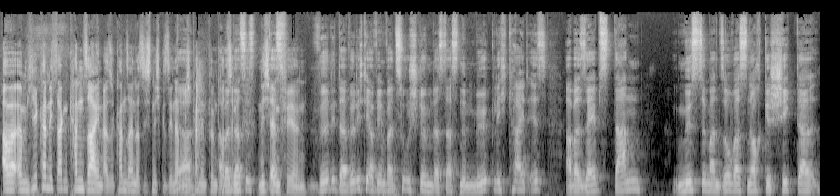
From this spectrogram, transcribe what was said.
Aber ähm, hier kann ich sagen, kann sein. Also kann sein, dass ich es nicht gesehen habe. Ja. Ich kann den Film trotzdem ist, nicht empfehlen. Würde, da würde ich dir auf jeden Fall zustimmen, dass das eine Möglichkeit ist. Aber selbst dann müsste man sowas noch geschickter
